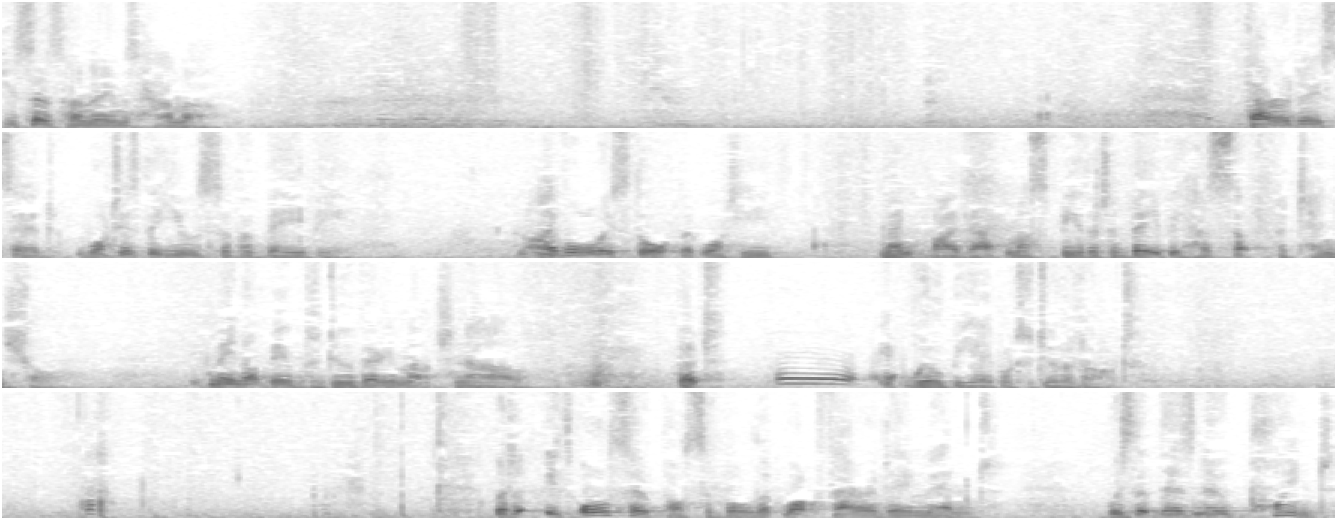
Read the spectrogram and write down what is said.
She says her name's Hannah. Faraday said, what is the use of a baby? And I've always thought that what he meant by that must be that a baby has such potential. It may not be able to do very much now, but it will be able to do a lot. But it's also possible that what Faraday meant was that there's no point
